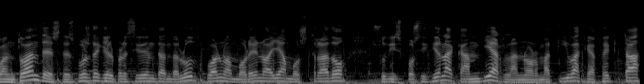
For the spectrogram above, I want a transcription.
cuanto antes, después de que el presidente andaluz, Juanma Moreno, haya mostrado su disposición a cambiar la normativa que afecta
